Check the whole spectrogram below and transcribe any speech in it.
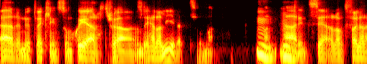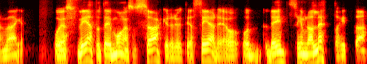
är en utveckling som sker tror jag, under hela livet. Man, mm, man mm. är intresserad av att följa den vägen. Och jag vet att det är många som söker där ute. Jag ser det och, och, det är inte så himla lätt att hitta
